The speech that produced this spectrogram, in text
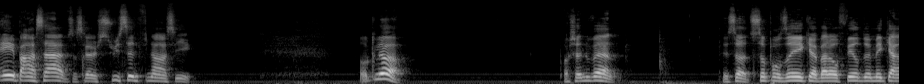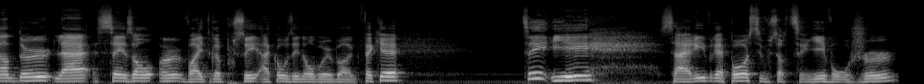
impensable. Ce serait un suicide financier. Donc là, Prochaine nouvelle. C'est ça, tout ça pour dire que Battlefield 2042, la saison 1 va être repoussée à cause des nombreux bugs. Fait que, tu sais, ça arriverait pas si vous sortiriez vos jeux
